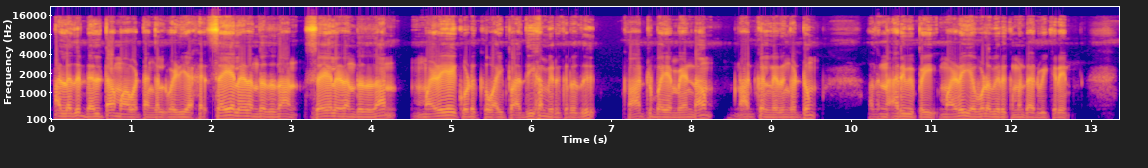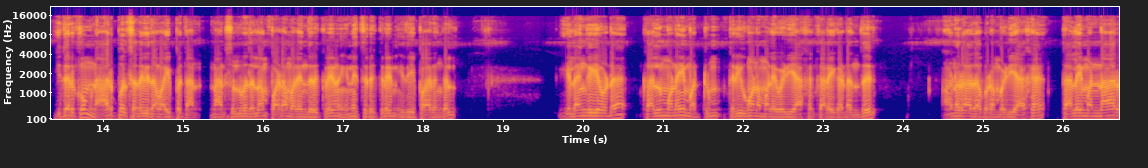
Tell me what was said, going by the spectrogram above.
அல்லது டெல்டா மாவட்டங்கள் வழியாக செயலிழந்தது தான் செயலிழந்தது தான் மழையை கொடுக்க வாய்ப்பு அதிகம் இருக்கிறது. காற்று பயம் வேண்டாம். நாட்கள் நெருங்கட்டும். அதன் அறிவிப்பை மழை எவ்வளவு இருக்கும் என்று அறிவிக்கிறேன். இதற்கும் நாற்பது சதவீத வாய்ப்பு தான் நான் சொல்வதெல்லாம் படம் வரைந்திருக்கிறேன் இணைத்திருக்கிறேன். இதை பாருங்கள். இலங்கையோட கல்முனை மற்றும் திரிகோணமலை வழியாக கரை கடந்து அனுராதபுரம் வழியாக தலைமன்னார்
